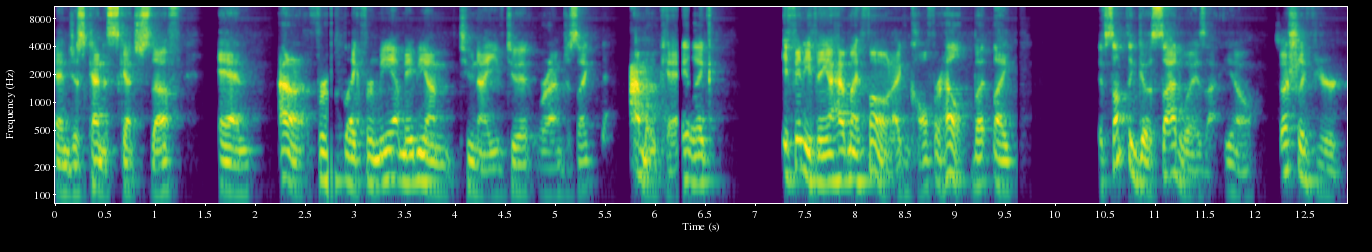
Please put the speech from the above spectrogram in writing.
and just kind of sketch stuff and i don't know for like for me maybe i'm too naive to it where i'm just like i'm okay like if anything i have my phone i can call for help but like if something goes sideways I- you know especially if you're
